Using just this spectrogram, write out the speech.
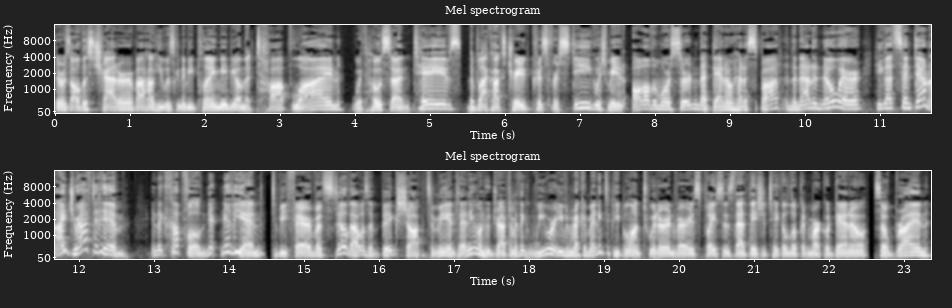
There was all this chatter about how he was going to be playing maybe on the top line with Hossa and Toews. The Blackhawks traded Kris Versteeg, which made it all the more certain that Dano had a spot. And then out of nowhere, he got sent down. I drafted him in the cupful near, near the end, to be fair, but still, that was a big shock to me and to anyone who drafted him. I think we were even recommending to people on Twitter and various places that they should take a look at Marco Dano. So, Brian,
